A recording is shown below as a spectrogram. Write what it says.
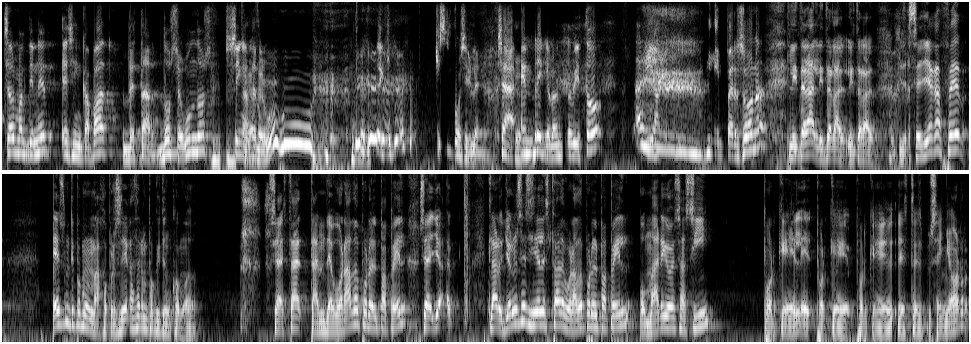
Charles Martínez es incapaz de estar dos segundos sin hacer. hacer. Es imposible. O sea, Enrique lo entrevistó y en persona. Literal, literal, literal. Se llega a hacer. Es un tipo muy majo, pero se llega a hacer un poquito incómodo. O sea, está tan devorado por el papel. O sea, yo. Claro, yo no sé si él está devorado por el papel o Mario es así. Porque él, porque, porque este señor.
